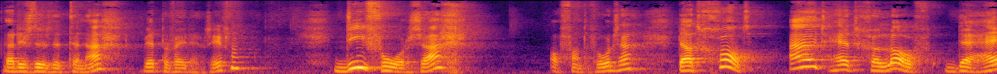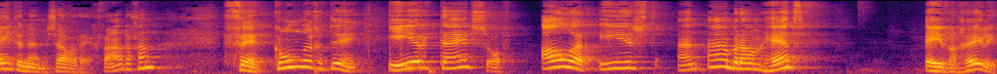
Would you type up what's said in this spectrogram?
dat is dus de Tenach, wet, profeet en geschriften, die voorzag, of van tevoren zag, dat God uit het geloof de heidenen zou rechtvaardigen, verkondigde eertijds of allereerst aan Abraham het evangelie.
